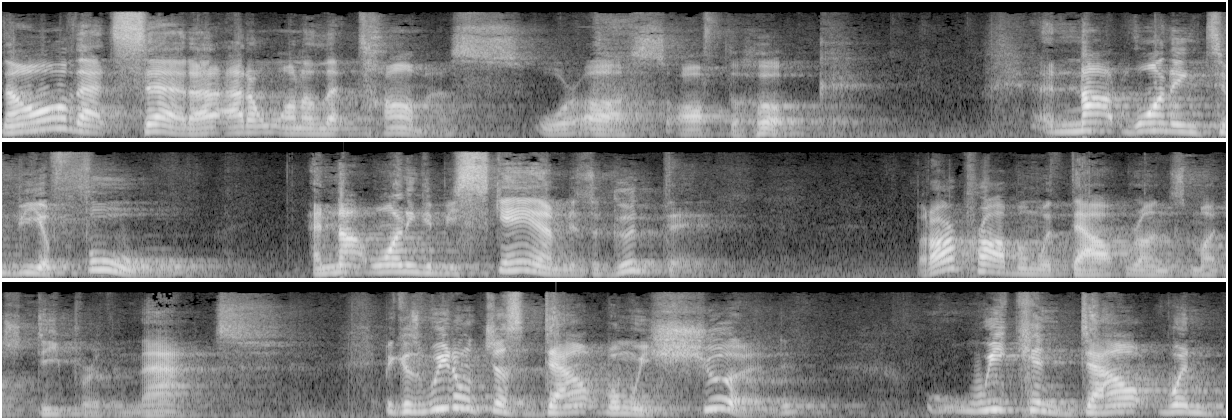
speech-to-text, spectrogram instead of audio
Now, all that said, I, I don't want to let Thomas or us off the hook. And not wanting to be a fool and not wanting to be scammed is a good thing. But our problem with doubt runs much deeper than that. Because we don't just doubt when we should, we can doubt when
